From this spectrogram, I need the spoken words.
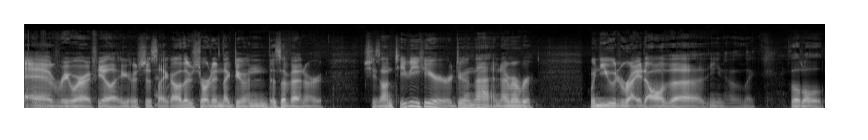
everywhere. I feel like it was just like, oh, there's Jordan like doing this event, or she's on TV here, or doing that. And I remember when you would write all the, you know, like little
